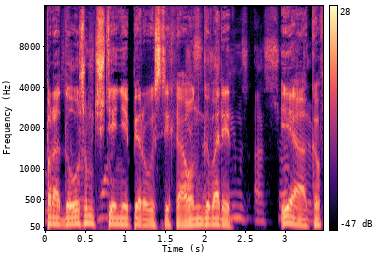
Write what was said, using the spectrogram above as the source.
Продолжим чтение первого стиха. Он говорит, «Иаков,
